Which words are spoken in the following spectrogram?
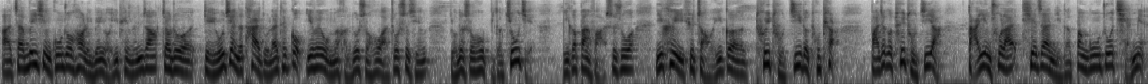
啊，在微信公众号里边有一篇文章，叫做“写邮件的态度 Let it go”。因为我们很多时候啊，做事情有的时候比较纠结。一个办法是说，你可以去找一个推土机的图片，把这个推土机啊打印出来，贴在你的办公桌前面。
